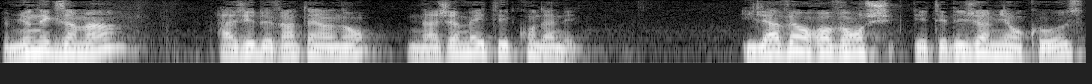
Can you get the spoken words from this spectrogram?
Le mieux examen, âgé de 21 ans, n'a jamais été condamné. Il avait en revanche été déjà mis en cause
